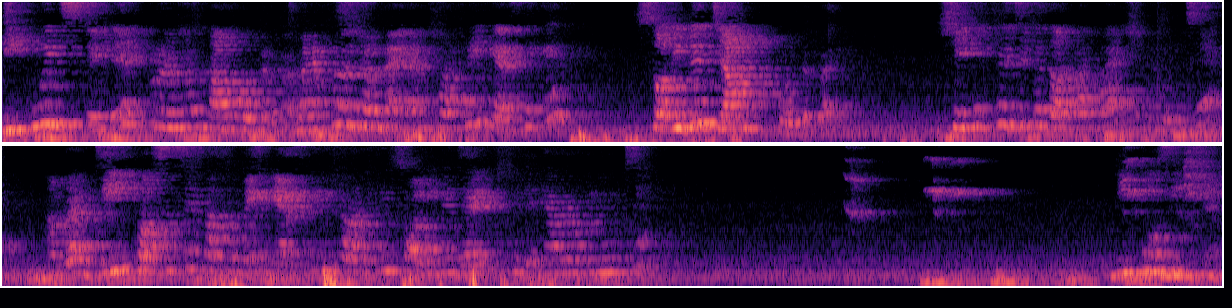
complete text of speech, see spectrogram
লিকুইড স্টেটের প্রয়োজন নাও হতে পারে মানে প্রয়োজন নাই আমি সরাসরি গ্যাস থেকে সলিডে করতে পারি। সেক্ষেত্রে যেটা দরকার হয়, সেটা হচ্ছে আমরা যেই প্রসেসের মাধ্যমে গ্যাস থেকে সরাসরি সলিডে যাই সেটাকে আমরা বলি হচ্ছে ডিপোজিশন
